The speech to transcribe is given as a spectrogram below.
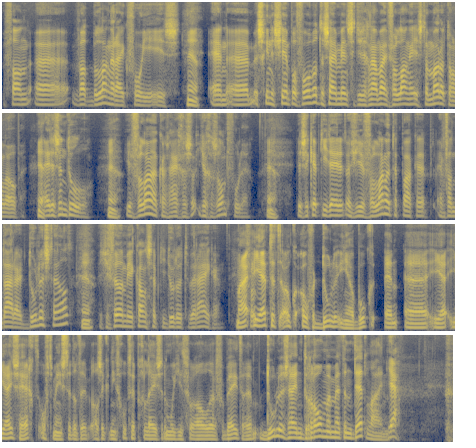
van eh, wat belangrijk voor je is. Ja. En eh, misschien een simpel voorbeeld. Er zijn mensen die zeggen, nou mijn verlangen is de marathon lopen. Nee, dat is een doel. Je verlangen kan zijn je gezond voelen. Ja. Dus ik heb het idee dat als je je verlangen te pakken hebt en van daaruit doelen stelt, Ja. dat je veel meer kans hebt die doelen te bereiken. Maar Voor- je hebt het ook over doelen in jouw boek. En eh, jij, jij zegt, of tenminste, dat heb, als ik het niet goed heb gelezen, dan moet je het vooral eh, verbeteren. Doelen zijn dromen met een deadline. Ja.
